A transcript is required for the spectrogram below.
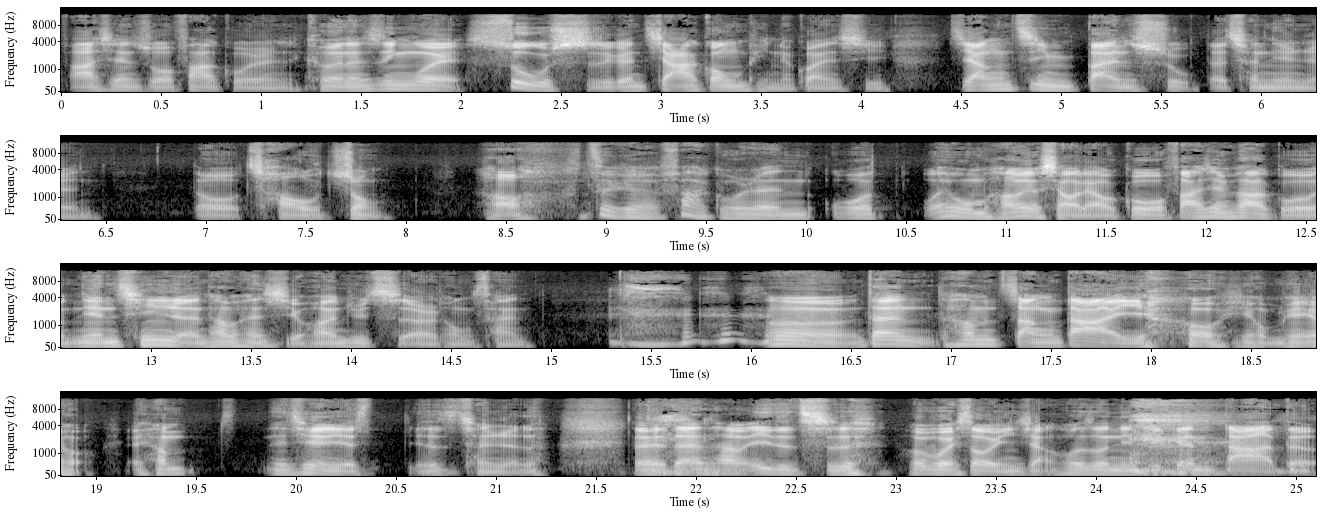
发现说，法国人可能是因为素食跟加工品的关系，将近半数的成年人都超重。好，这个法国人，我哎，我们好像有小聊过，我发现法国年轻人他们很喜欢去吃儿童餐，嗯，但他们长大以后有没有？哎，他们。年轻人也是也是成人了，对，但是他们一直吃会不会受影响？或者说年纪更大的，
